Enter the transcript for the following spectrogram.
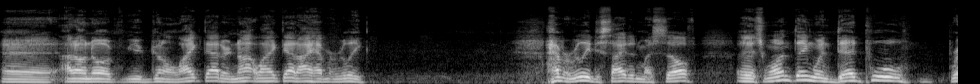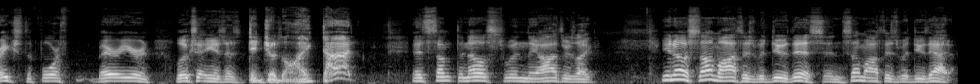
Uh, I don't know if you're gonna like that or not like that. I haven't really, I haven't really decided myself. It's one thing when Deadpool breaks the fourth barrier and looks at you and says, "Did you like that?" It's something else when the author's like, you know, some authors would do this and some authors would do that.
